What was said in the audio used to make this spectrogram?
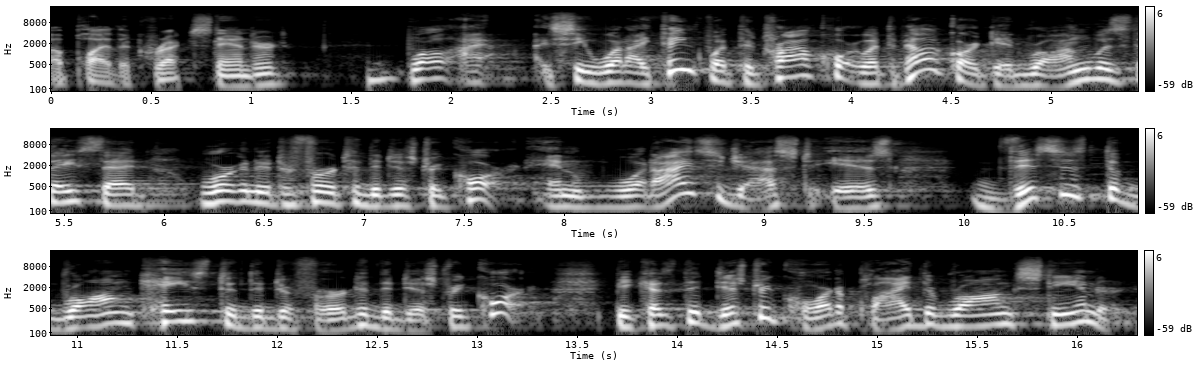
apply the correct standard? Well, I, I see what I think what the trial court, what the appellate court did wrong was they said, we're going to defer to the district court. And what I suggest is this is the wrong case to defer to the district court because the district court applied the wrong standard.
